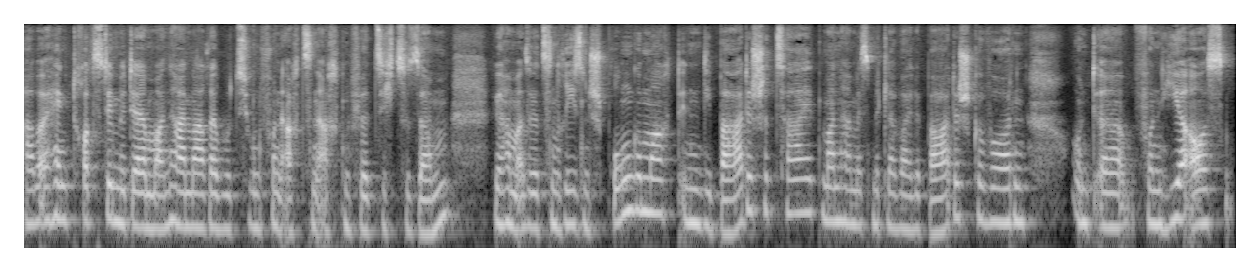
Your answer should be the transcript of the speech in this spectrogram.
aber hängt trotzdem mit der Mannheimer Revolution von 1848 zusammen. Wir haben also jetzt einen Riesensprung gemacht in die badische Zeit. Mannheim ist mittlerweile badisch geworden und äh, von hier aus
